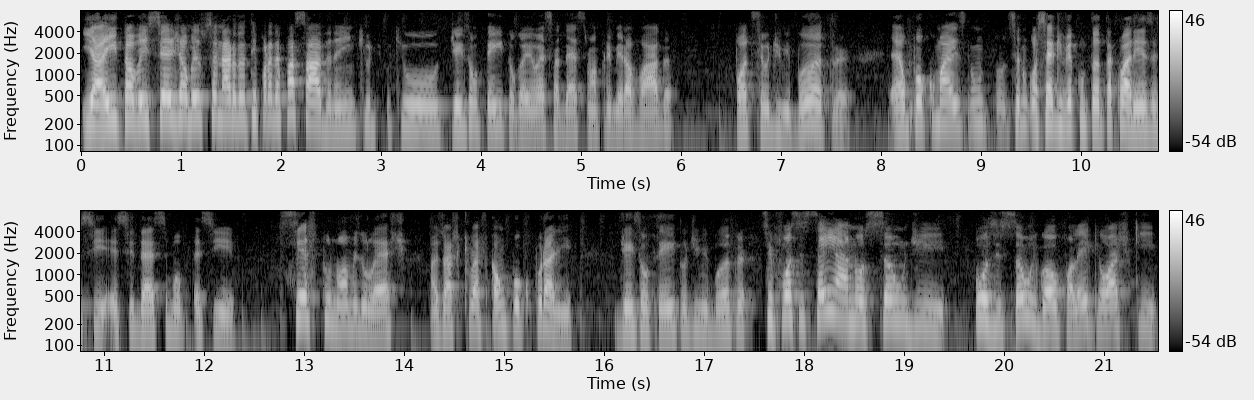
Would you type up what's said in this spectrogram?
E aí talvez seja o mesmo cenário da temporada passada, né? Em que o, que o Jason Tatum ganhou essa décima primeira vaga. Pode ser o Jimmy Butler. É um pouco mais. Não, você não consegue ver com tanta clareza esse, esse décimo. esse sexto nome do leste. Mas eu acho que vai ficar um pouco por ali. Jason Tatum, Jimmy Butler. Se fosse sem a noção de posição, igual eu falei, que eu acho que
